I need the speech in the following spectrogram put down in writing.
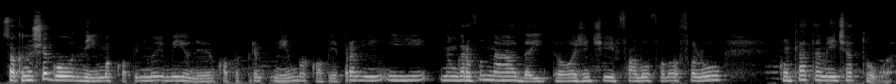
Só que não chegou nenhuma cópia no meu e-mail, nenhuma cópia nenhuma cópia para mim e não gravou nada. Então a gente falou, falou, falou completamente à toa.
